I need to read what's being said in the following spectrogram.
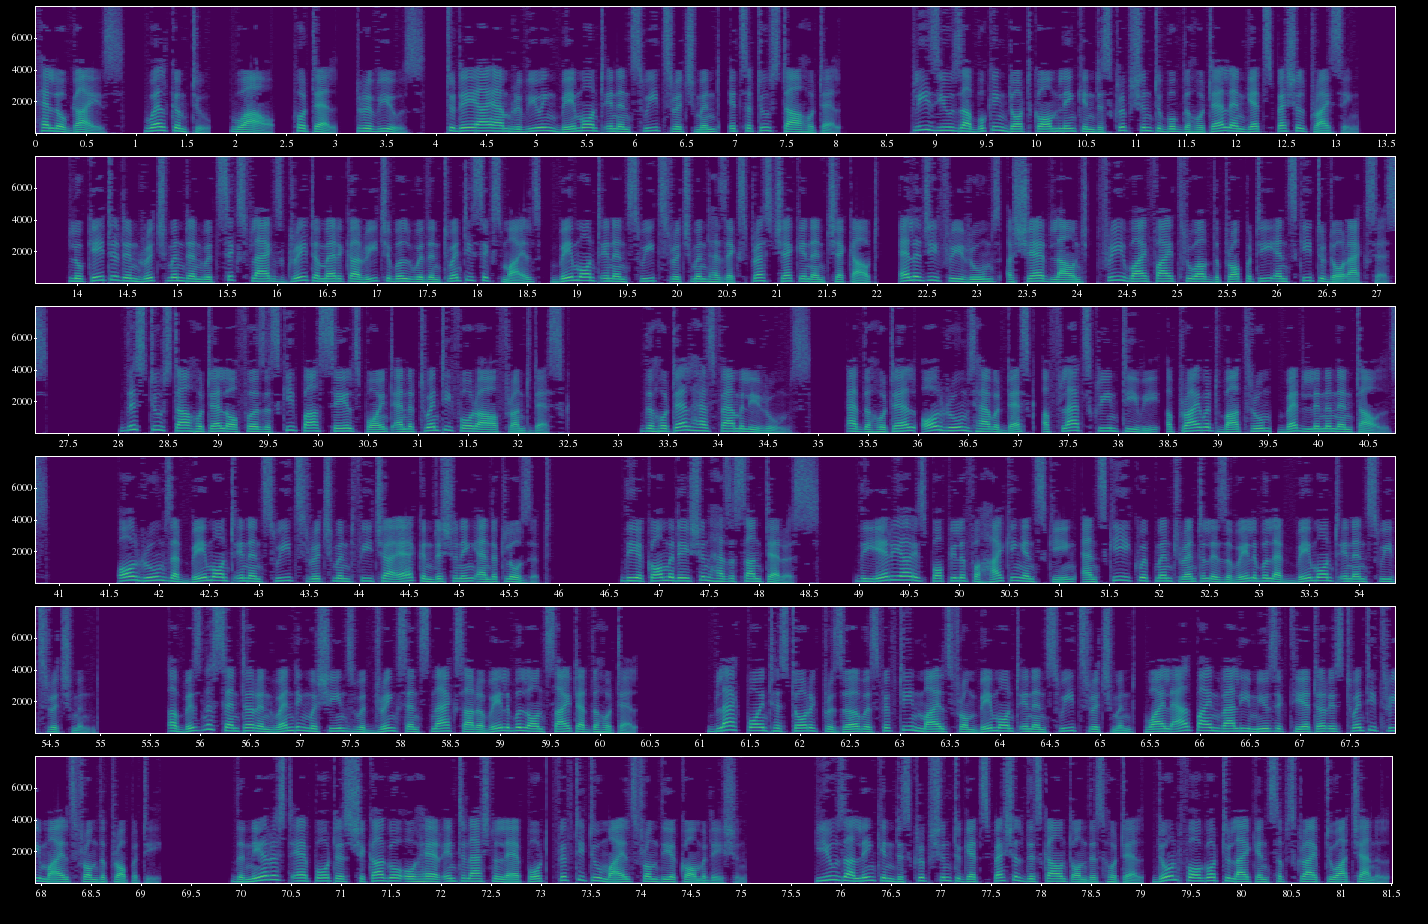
Hello guys. Welcome to Wow Hotel Reviews. Today I am reviewing Baymont Inn and Suites Richmond. It's a 2-star hotel. Please use our booking.com link in description to book the hotel and get special pricing. Located in Richmond and with Six Flags Great America reachable within 26 miles, Baymont Inn and Suites Richmond has express check-in and check-out, allergy-free rooms, a shared lounge, free Wi-Fi throughout the property and ski-to-door access. This two-star hotel offers a ski pass sales point and a 24-hour front desk. The hotel has family rooms. At the hotel, all rooms have a desk, a flat-screen TV, a private bathroom, bed linen and towels. All rooms at Baymont Inn and Suites Richmond feature air conditioning and a closet. The accommodation has a sun terrace. The area is popular for hiking and skiing, and ski equipment rental is available at Baymont Inn and Suites Richmond. A business center and vending machines with drinks and snacks are available on site at the hotel. Black Point Historic Preserve is 15 miles from Baymont Inn and Suites Richmond, while Alpine Valley Music Theater is 23 miles from the property. The nearest airport is Chicago O'Hare International Airport, 52 miles from the accommodation. Use our link in description to get special discount on this hotel. Don't forget to like and subscribe to our channel.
